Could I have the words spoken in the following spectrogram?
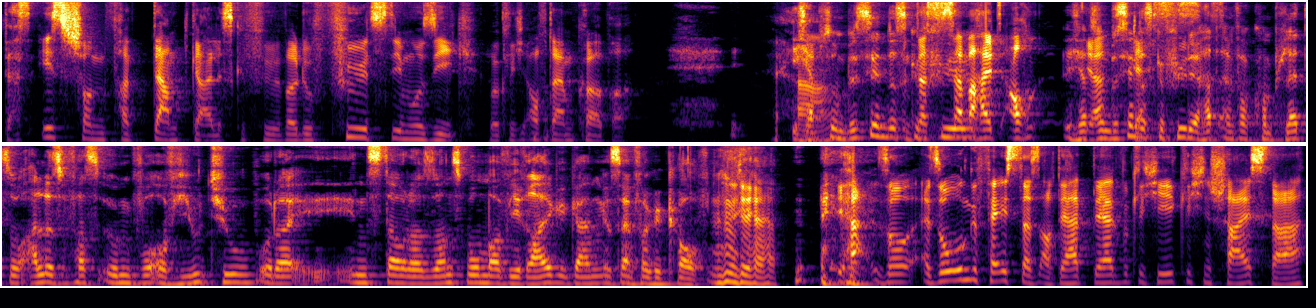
das ist schon ein verdammt geiles Gefühl, weil du fühlst die Musik wirklich auf deinem Körper. Ich habe so ein bisschen das Gefühl. Das ist aber halt auch. Ich habe ja, so ein bisschen das Gefühl, der hat einfach komplett so alles, was irgendwo auf YouTube oder Insta oder sonst wo mal viral gegangen ist, einfach gekauft. Ja, ja so, so ungefähr ist das auch. Der hat, der hat wirklich jeglichen Scheiß da.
